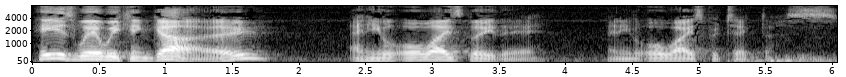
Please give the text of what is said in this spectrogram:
He is where we can go and He'll always be there and He'll always protect us.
